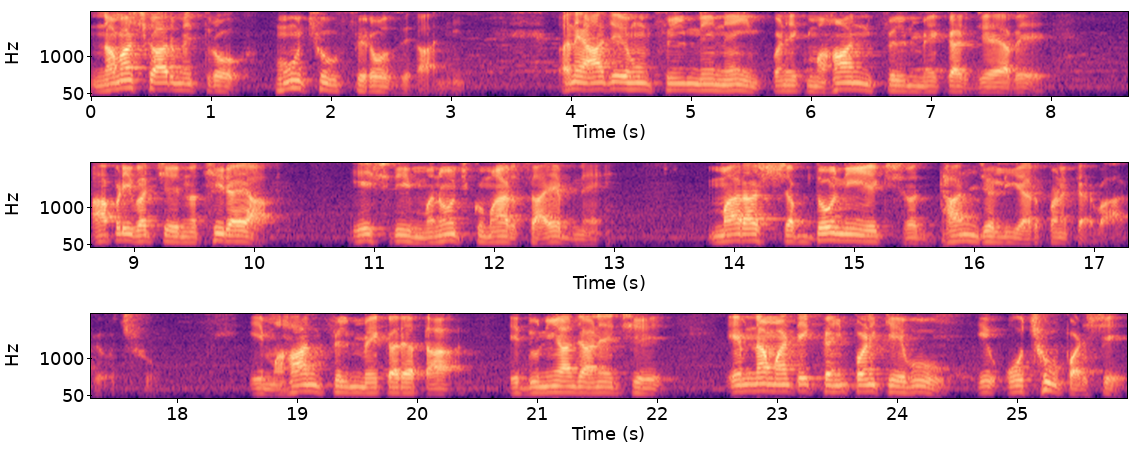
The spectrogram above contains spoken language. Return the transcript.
નમસ્કાર મિત્રો, હું છું ફિરોઝ ઈરાની. અને આજે હું ફિલ્મની નહીં, પણ એક મહાન ફિલ્મ મેકર જે હવે આપણી વચ્ચે નથી રહ્યા, એ શ્રી મનોજ કુમાર સાહેબને મારા શબ્દોની એક શ્રદ્ધાંજલિ અર્પણ કરવા આવ્યો છું. એ મહાન ફિલ્મ મેકર હતા, એ દુનિયા જાણે છે, એમના માટે કંઈ પણ કહેવું એ ઓછું પડશે.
